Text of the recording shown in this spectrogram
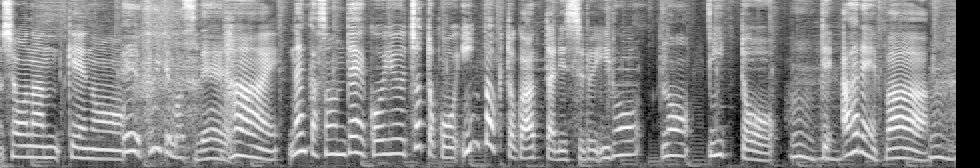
湘南系の。ええ吹いてますね、はい、なんかそんでこういうちょっとこうインパクトがあったりする色のニットうんであれば、うん。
